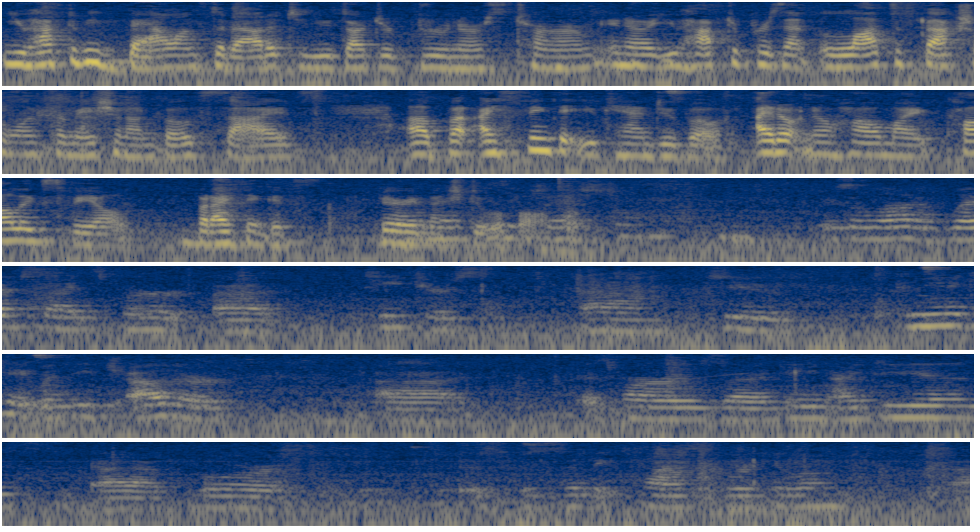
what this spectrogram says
you have to be balanced about it, to use Dr. Bruner's term. You know, you have to present lots of factual information on both sides. Uh, but I think that you can do both. I don't know how my colleagues feel, but I think it's very much doable. There's a lot of websites for uh, teachers um, to communicate with each other uh, as far as uh, getting ideas uh, for a specific class curriculum, uh,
